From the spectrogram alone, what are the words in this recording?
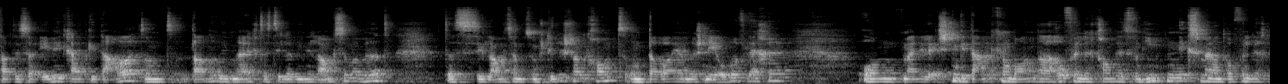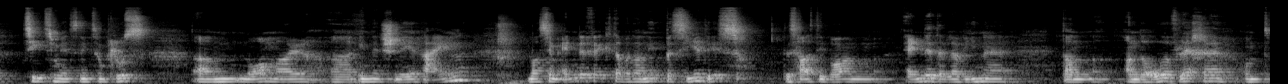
hat es eine Ewigkeit gedauert und dann habe ich gemerkt, dass die Lawine langsamer wird, dass sie langsam zum Stillstand kommt. Und da war ich an der Schneeoberfläche. Und meine letzten Gedanken waren da, hoffentlich kommt jetzt von hinten nichts mehr und hoffentlich zieht es mir jetzt nicht zum Schluss ähm, nochmal äh, in den Schnee rein. Was im Endeffekt aber dann nicht passiert ist, das heißt, ich war am Ende der Lawine dann an der Oberfläche und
